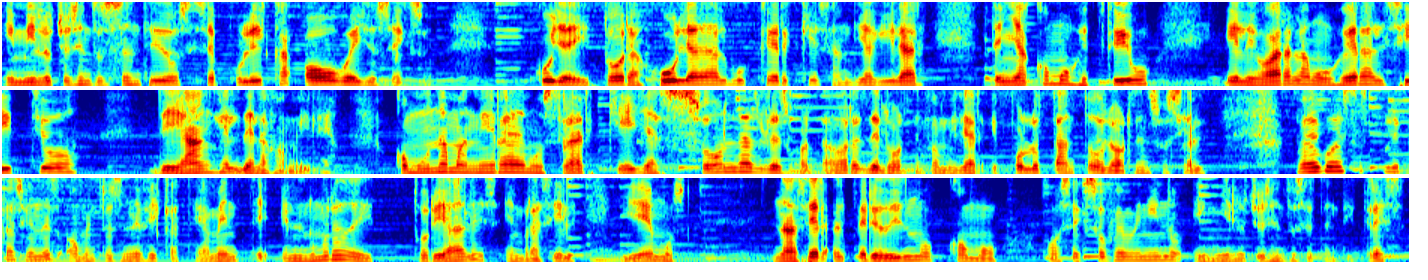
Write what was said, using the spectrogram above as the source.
En 1862 se publica Oh Bello Sexo, cuya editora Julia de Albuquerque Sandía Aguilar tenía como objetivo elevar a la mujer al sitio de ángel de la familia como una manera de demostrar que ellas son las resguardadoras del orden familiar y por lo tanto del orden social. Luego de estas publicaciones aumentó significativamente el número de editoriales en Brasil y vemos nacer el periodismo como O Sexo Femenino en 1873,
